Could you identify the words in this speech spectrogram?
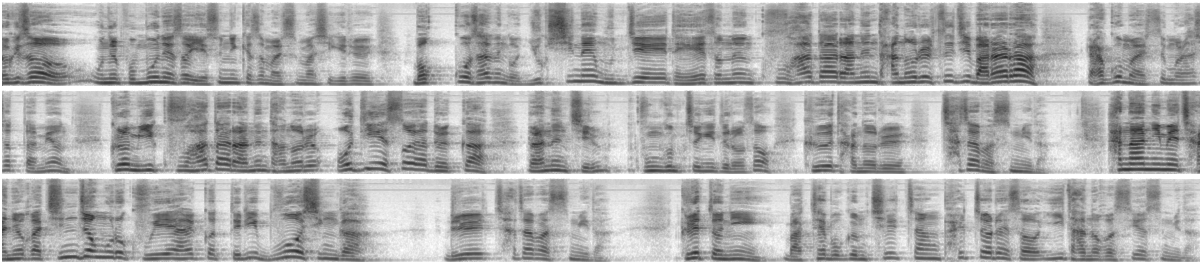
여기서 오늘 본문에서 예수님께서 말씀하시기를 먹고 사는 것, 육신의 문제에 대해서는 구하다라는 단어를 쓰지 말아라 라고 말씀을 하셨다면 그럼 이 구하다라는 단어를 어디에 써야 될까라는 궁금증이 들어서 그 단어를 찾아봤습니다. 하나님의 자녀가 진정으로 구해야 할 것들이 무엇인가를 찾아봤습니다. 그랬더니 마태복음 7장 8절에서 이 단어가 쓰였습니다.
